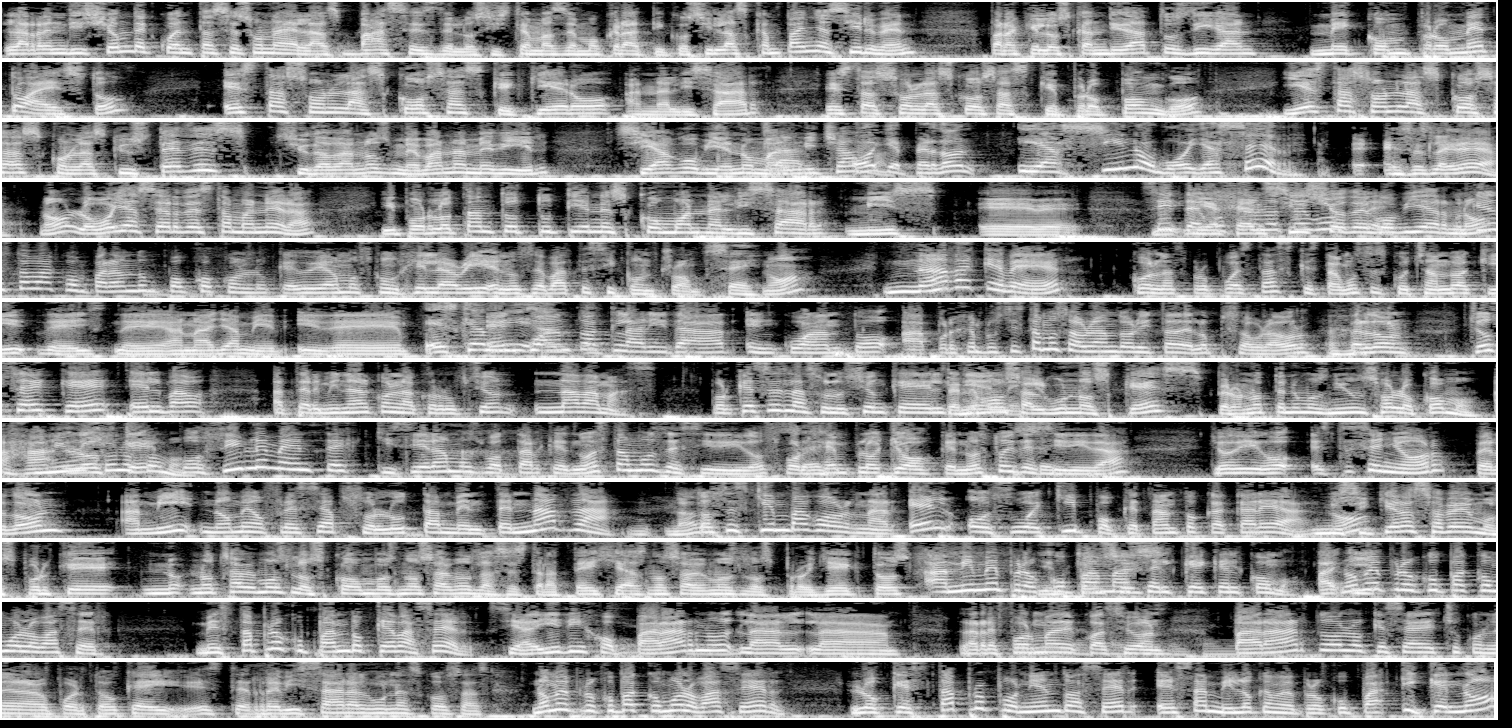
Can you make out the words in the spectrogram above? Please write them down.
la rendición de cuentas es una de las bases de los sistemas democráticos y las campañas sirven para que los candidatos digan, me comprometo a esto, estas son las cosas que quiero analizar, estas son las cosas que propongo y estas son las cosas con las que ustedes, ciudadanos, me van a medir si hago bien o mal Claro. mi chamba. Oye, perdón, y así lo voy a hacer. E- Esa es la idea, ¿no? Lo voy a hacer de esta manera y por lo tanto tú tienes cómo analizar mis eh, Sí, mi, te mi guste o no te ejercicio de gobierno. Porque yo estaba comparando un poco con lo que veíamos con Hillary en los debates y con Trump, Sí. ¿no? Nada que ver con las propuestas que estamos escuchando aquí de, de Anaya Mid y de... Es que a mí- en cuanto a- a, claridad, en cuanto a, por ejemplo, si estamos hablando ahorita de López Obrador, perdón, yo sé que él va a terminar con la corrupción nada más, porque esa es la solución que él tenemos tiene. algunos qués, pero no tenemos ni un solo cómo. Ajá, ni un los solo que cómo. posiblemente quisiéramos votar que no estamos decididos, por Sí. ejemplo yo, que no estoy Sí. decidida, yo digo, este señor, perdón, a mí no me ofrece absolutamente nada. Nada. Entonces, ¿quién va a gobernar? ¿Él o su equipo que tanto cacarea? Ni ¿no? siquiera sabemos, porque no, no sabemos los combos, no sabemos las estrategias, no sabemos los proyectos. A mí me preocupa entonces- más el qué que el cómo. Ah, no y- me preocupa cómo lo va a hacer. Me está preocupando qué va a hacer. Si ahí dijo pararnos la, la, la reforma de ecuación, parar todo lo que se ha hecho con el aeropuerto, ok, este, revisar algunas cosas. No me preocupa cómo lo va a hacer. Lo que está proponiendo hacer es a mí lo que me preocupa y que no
